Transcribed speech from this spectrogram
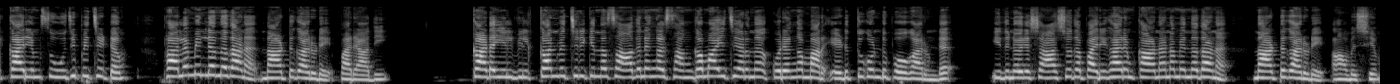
ഇക്കാര്യം സൂചിപ്പിച്ചിട്ടും ഫലമില്ലെന്നതാണ് നാട്ടുകാരുടെ പരാതി. കടയിൽ വിൽക്കാൻ വെച്ചിരിക്കുന്ന സാധനങ്ങൾ സംഘമായി ചേർന്ന് കുരങ്ങന്മാർ എടുത്തുകൊണ്ടു പോകാറുണ്ട് ഇതിനൊരു ശാശ്വത പരിഹാരം കാണണമെന്നതാണ് നാട്ടുകാരുടെ ആവശ്യം.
